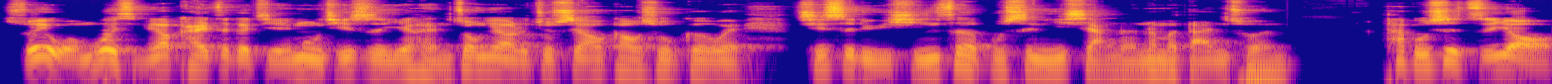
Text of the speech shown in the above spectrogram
所以，我们为什么要开这个节目？其实也很重要的，就是要告诉各位，其实旅行社不是你想的那么单纯，它不是只有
